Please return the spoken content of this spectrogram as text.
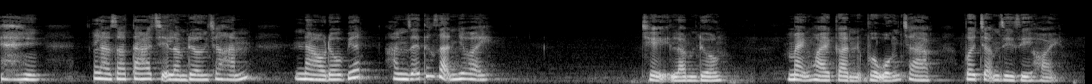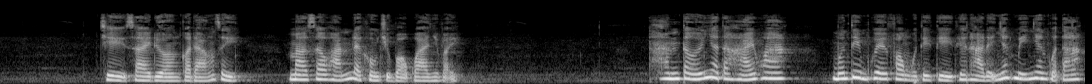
Là do ta chị làm đường cho hắn. Nào đâu biết, hắn dễ tức giận như vậy. Chị làm đường. Mạnh Hoài Cần vừa uống trà, Vừa chậm gì gì hỏi. Chị sai đường có đáng gì, Mà sao hắn lại không chịu bỏ qua như vậy? Hắn tới nhà ta hái hoa, Muốn tìm khuê phòng của tỷ tỷ thiên hạ đệ nhất mỹ nhân của ta.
